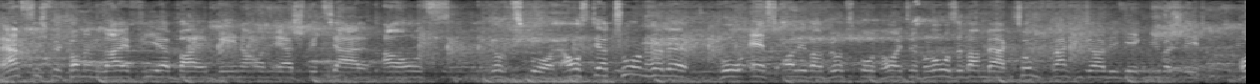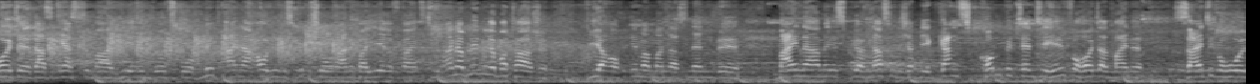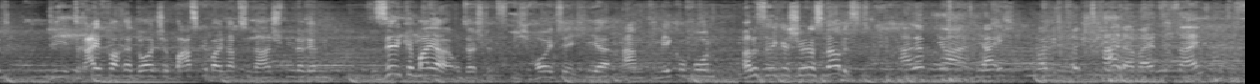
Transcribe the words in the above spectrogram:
Herzlich willkommen live hier bei Bena und Air Spezial aus Würzburg, aus der Turnhölle, wo es Oliver Würzburg heute Brose Bamberg zum Franken Derby gegenübersteht. Heute das erste Mal hier in Würzburg mit einer Audiodeskription, einem barrierefreien Team, einer Blindenreportage, wie auch immer man das nennen will. Mein Name ist Björn Nass und ich habe mir ganz kompetente Hilfe heute an meine Seite geholt. Die dreifache deutsche Basketball-Nationalspielerin Silke Meyer unterstützt mich heute hier am Mikrofon. Hallo Silke, schön, dass du da bist. Hallo Björn, ja, ich freue mich total dabei zu sein.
